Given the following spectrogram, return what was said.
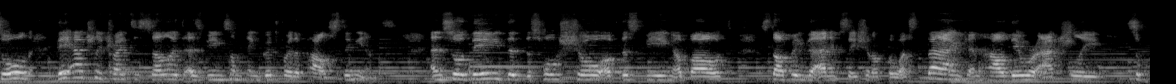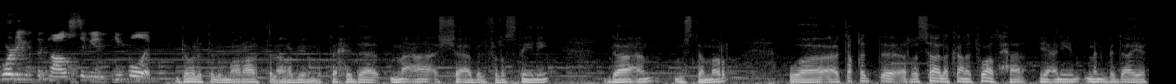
sold, they actually tried to sell it as being something good for the Palestinians. And so they did this whole show of this being about stopping the annexation of the West Bank and how they were actually supporting the Palestinian people. دولة الإمارات العربية المتحدة مع الشعب الفلسطيني داعم مستمر واعتقد الرساله كانت واضحه يعني من بدايه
